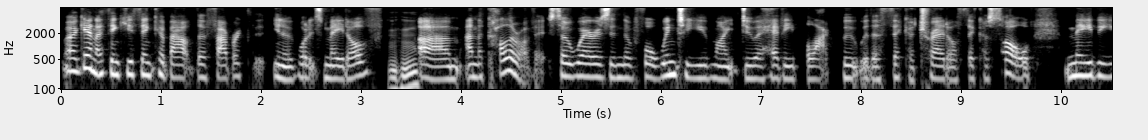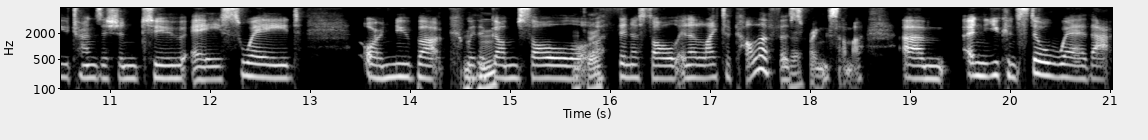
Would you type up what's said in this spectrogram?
well, Again, I think you think about the fabric, that you know, what it's made of, Mm-hmm. um, and the color of it. So, whereas in the fall winter, you might do a heavy black boot with a thicker tread or thicker sole, maybe you transition to a suede or a nubuck with a Mhm. gum sole or Okay. a thinner sole in a lighter color for Yeah. spring summer. Um, and you can still wear that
